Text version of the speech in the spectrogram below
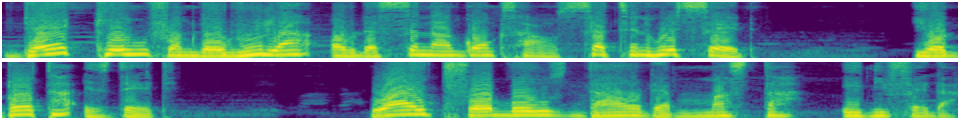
there came from the ruler of the synagogue's house certain who said, Your daughter is dead. Why troubles thou the master any further?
